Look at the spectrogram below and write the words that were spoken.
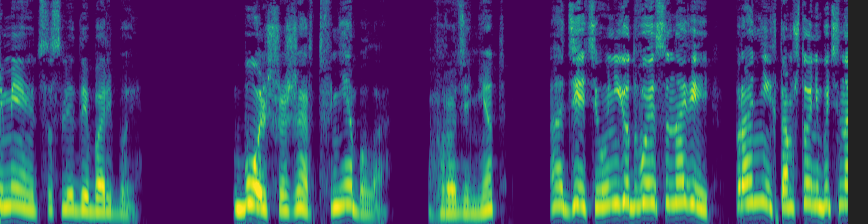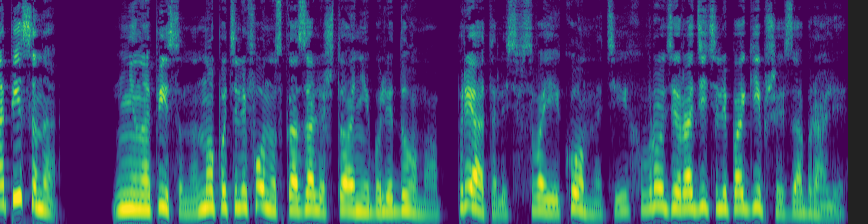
имеются следы борьбы. Больше жертв не было. Вроде нет. А дети, у нее двое сыновей. Про них там что-нибудь написано? Не написано, но по телефону сказали, что они были дома, прятались в своей комнате. Их вроде родители погибшей забрали.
